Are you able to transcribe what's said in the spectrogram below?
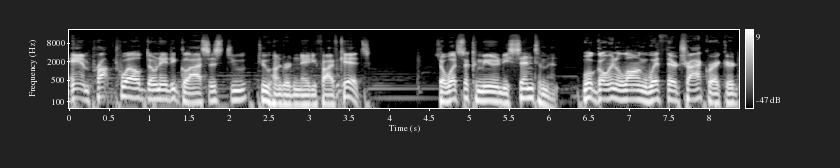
And Prop 12 donated glasses to 285 kids. So, what's the community sentiment? Well, going along with their track record,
